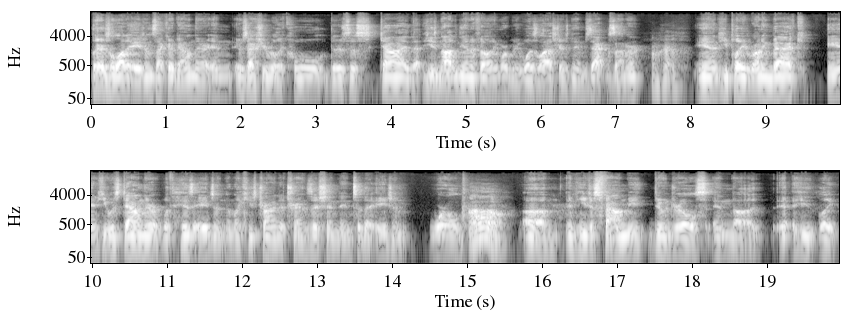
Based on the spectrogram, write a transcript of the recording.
there's a lot of agents that go down there, and it was actually really cool. There's this guy that he's not in the NFL anymore, but he was last year. His name's Zach Zenner, Okay. and he played running back, and he was down there with his agent, and like he's trying to transition into the agent world. Oh. Um, and he just found me doing drills, and uh, it, he like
